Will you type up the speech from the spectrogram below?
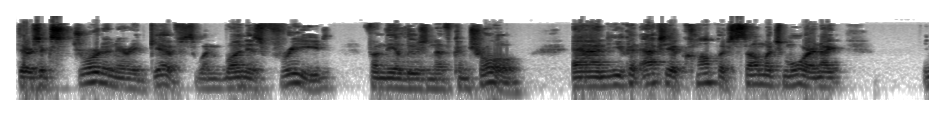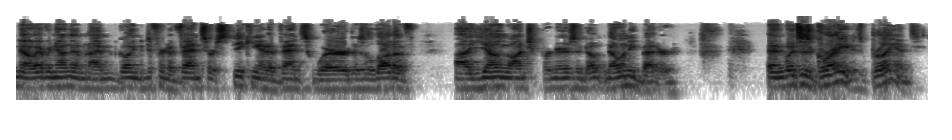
there's extraordinary gifts when one is freed from the illusion of control. And you can actually accomplish so much more. And I, you know, every now and then when I'm going to different events or speaking at events where there's a lot of uh, young entrepreneurs who don't know any better, and which is great, it's brilliant.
